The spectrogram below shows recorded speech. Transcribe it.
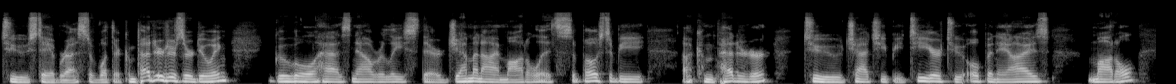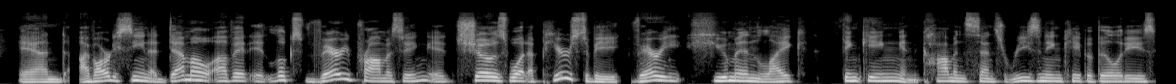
to stay abreast of what their competitors are doing. Google has now released their Gemini model. It's supposed to be a competitor to ChatGPT or to OpenAI's model. And I've already seen a demo of it. It looks very promising. It shows what appears to be very human like thinking and common sense reasoning capabilities.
